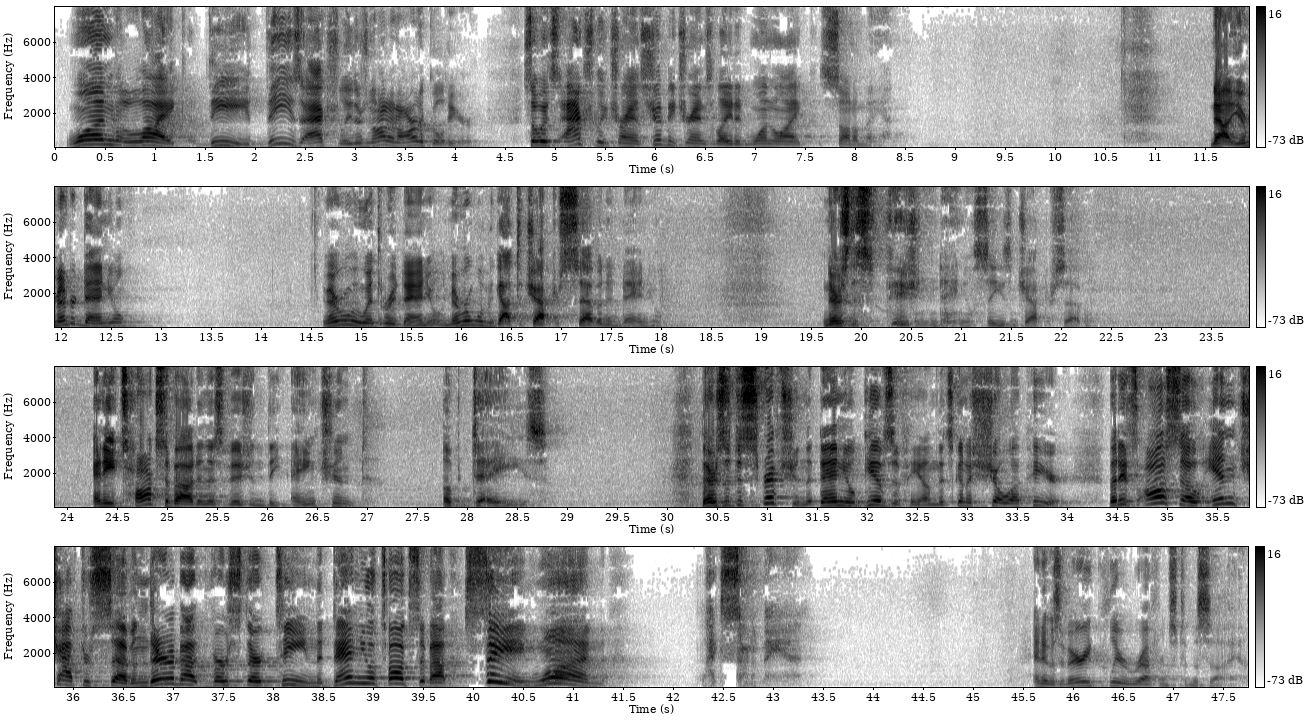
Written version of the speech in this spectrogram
one like thee. These actually, there's not an article here. So it's actually trans, should be translated one like Son of Man. Now, you remember Daniel? Remember when we went through Daniel? Remember when we got to chapter 7 in Daniel? And there's this vision Daniel sees in chapter 7. And he talks about in this vision the Ancient of Days. There's a description that Daniel gives of him that's going to show up here. But it's also in chapter 7, there about verse 13, that Daniel talks about seeing one like Son of Man. And it was a very clear reference to Messiah.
